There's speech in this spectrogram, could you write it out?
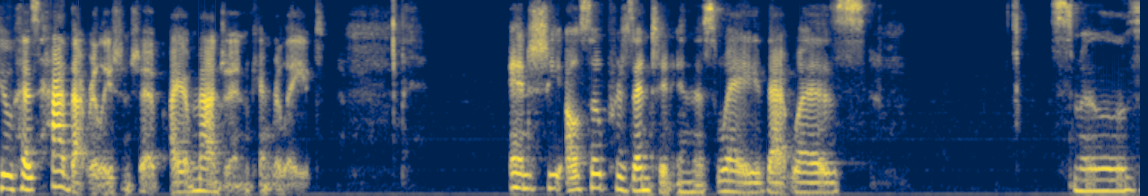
who has had that relationship, I imagine, can relate. And she also presented in this way that was smooth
